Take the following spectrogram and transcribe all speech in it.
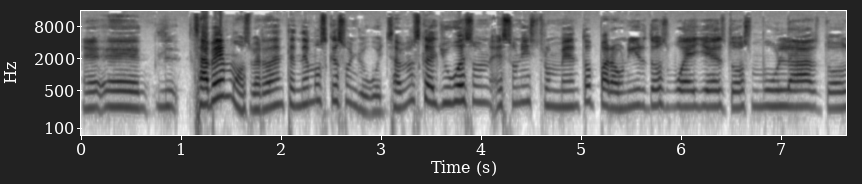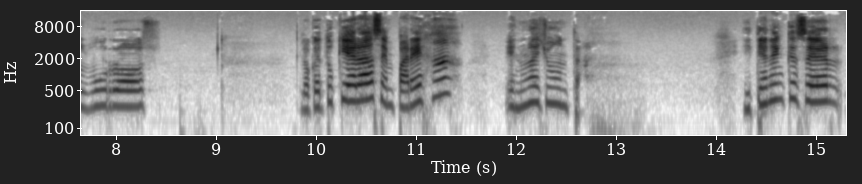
Eh, eh, sabemos, ¿verdad? Entendemos que es un yugo. Sabemos que el yugo es un, es un instrumento para unir dos bueyes, dos mulas, dos burros, lo que tú quieras en pareja, en una yunta. Y tienen que ser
